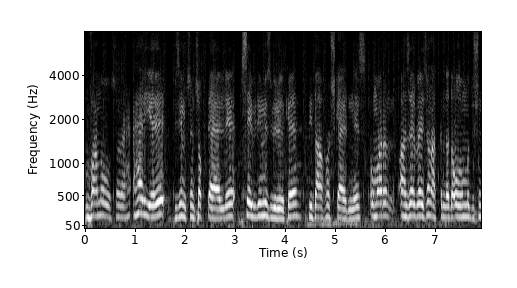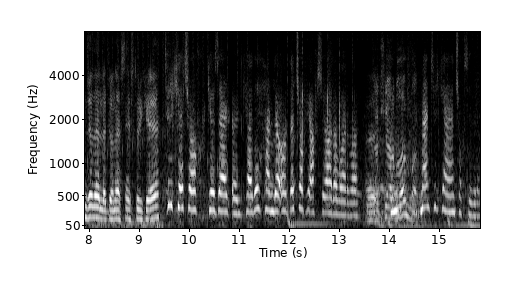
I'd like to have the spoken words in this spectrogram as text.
Van olsun her yeri bizim için çok değerli. Sevdiğimiz bir ülke. Bir daha hoş geldiniz. Umarım Azerbaycan hakkında da olumlu düşüncelerle dönersiniz Türkiye'ye. Türkiye çok güzel ülkedir. Hem de orada çok yaxşı arabalar var. Yakşı arabalar mı var? Ben Türkiye'yi çok seviyorum.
